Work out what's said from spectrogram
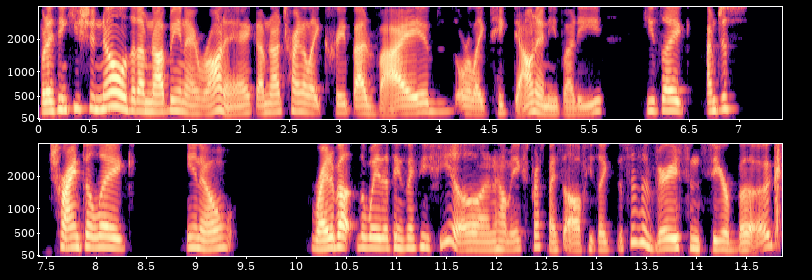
but I think you should know that I'm not being ironic. I'm not trying to like create bad vibes or like take down anybody. He's like, I'm just trying to like, you know, write about the way that things make me feel and help me express myself. He's like, this is a very sincere book.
